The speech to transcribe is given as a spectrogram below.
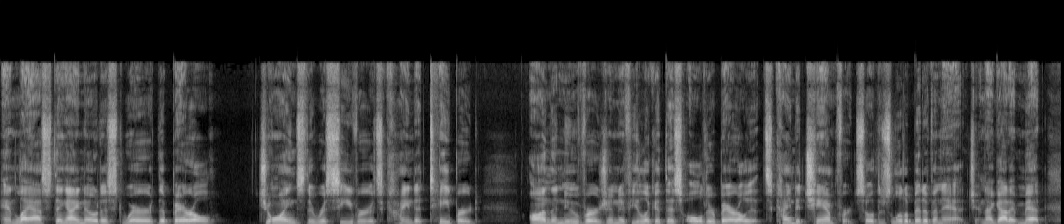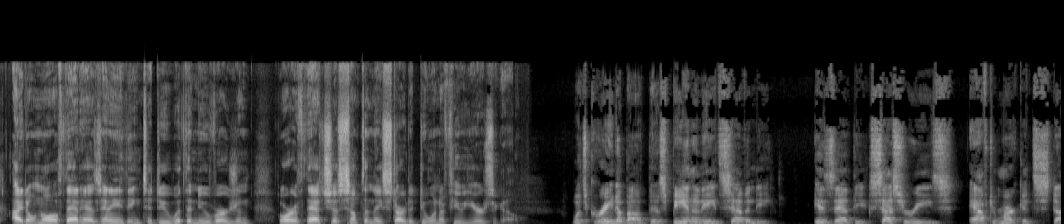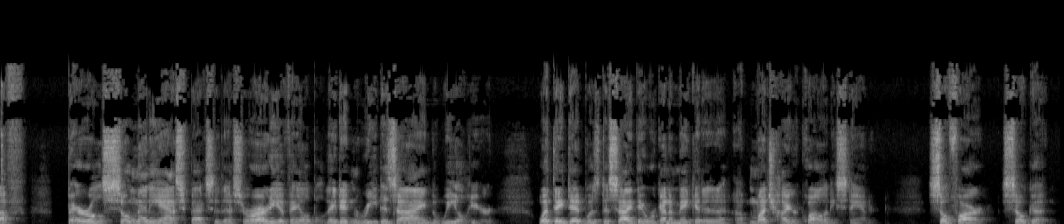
And last thing I noticed where the barrel joins the receiver, it's kind of tapered on the new version, if you look at this older barrel, it's kind of chamfered, so there's a little bit of an edge. And I got to admit, I don't know if that has anything to do with the new version or if that's just something they started doing a few years ago. What's great about this, being an 870, is that the accessories, aftermarket stuff, barrels, so many aspects of this are already available. They didn't redesign the wheel here what they did was decide they were going to make it at a, a much higher quality standard. So far, so good.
